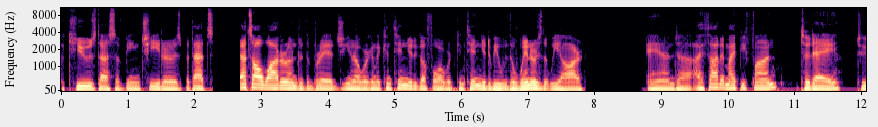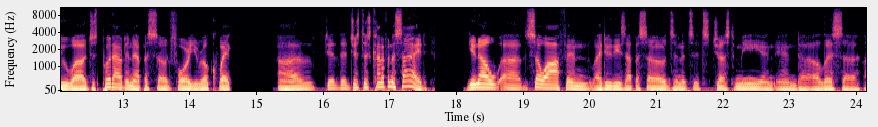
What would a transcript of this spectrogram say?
accused us of being cheaters, but that's that's all water under the bridge. You know, we're going to continue to go forward, continue to be the winners that we are. And uh, I thought it might be fun today to uh, just put out an episode for you real quick, uh, just as kind of an aside you know, uh, so often I do these episodes, and it's it's just me and and uh, Alyssa, uh,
